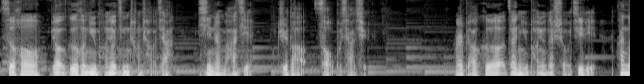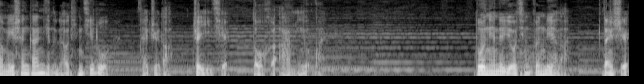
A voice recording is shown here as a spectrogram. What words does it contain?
此后，表哥和女朋友经常吵架，信任瓦解，直到走不下去。而表哥在女朋友的手机里看到没删干净的聊天记录，才知道这一切都和阿明有关。多年的友情分裂了，但是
